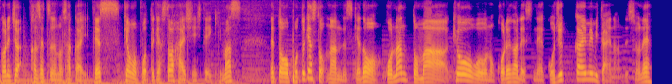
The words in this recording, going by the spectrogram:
こんにちは、仮説の酒井です。今日もポッドキャストを配信していきます。えっと、ポッドキャストなんですけど、こうなんとまあ、今日のこれがですね、50回目みたいなんですよね。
